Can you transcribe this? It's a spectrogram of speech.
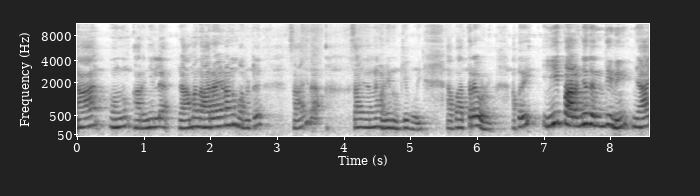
ഞാൻ ഒന്നും അറിഞ്ഞില്ല. രാമനാരായണ എന്ന് പറഞ്ഞിട്ട് സാജിത സാജിതന്നെ പണി നോക്കി പോയി അപ്പോൾ അത്രേ ഉള്ളൂ. അപ്പോൾ ഈ പറഞ്ഞത് എന്തിന് ഞാൻ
